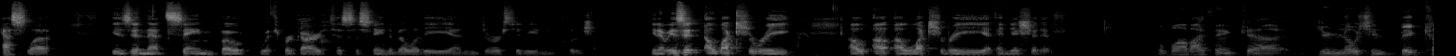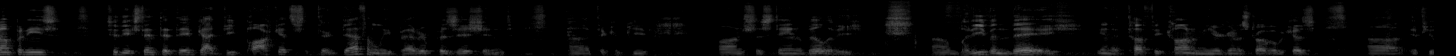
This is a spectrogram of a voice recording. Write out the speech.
tesla is in that same boat with regard to sustainability and diversity and inclusion. You know is it a luxury a, a luxury initiative? Well bob i think uh, your notion big companies to the extent that they've got deep pockets, they're definitely better positioned uh, to compete on sustainability. Um, but even they, in a tough economy, are going to struggle because uh, if you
